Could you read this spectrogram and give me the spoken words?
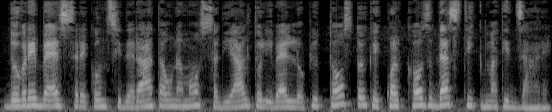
dovrebbe essere considerata una mossa di alto livello piuttosto che qualcosa da stigmatizzare.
